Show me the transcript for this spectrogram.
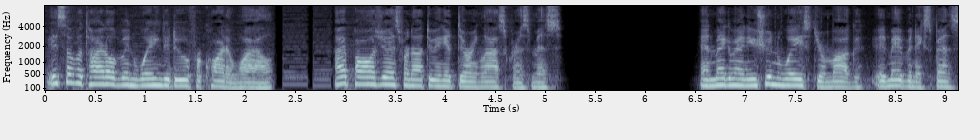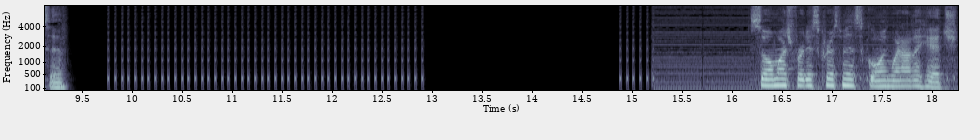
It's of a title I've been waiting to do for quite a while. I apologize for not doing it during last Christmas. And Mega Man, you shouldn't waste your mug. It may have been expensive. So much for this Christmas going without a hitch.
